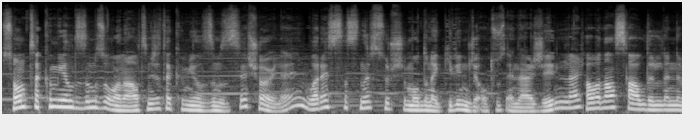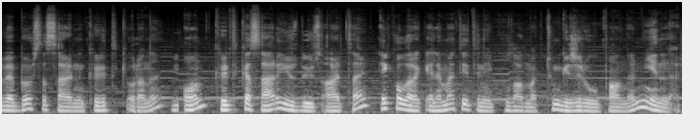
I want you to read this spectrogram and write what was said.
Son takım yıldızımız olan 6. takım yıldızımız ise şöyle. Varessa sınır sürüşü moduna girince 30 enerji yeniler. Havadan saldırılarını ve burst hasarının kritik oranı 10. Kritik hasarı %100 artar. Ek olarak element yeteneği kullanmak tüm gece ruhu puanlarını yeniler.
